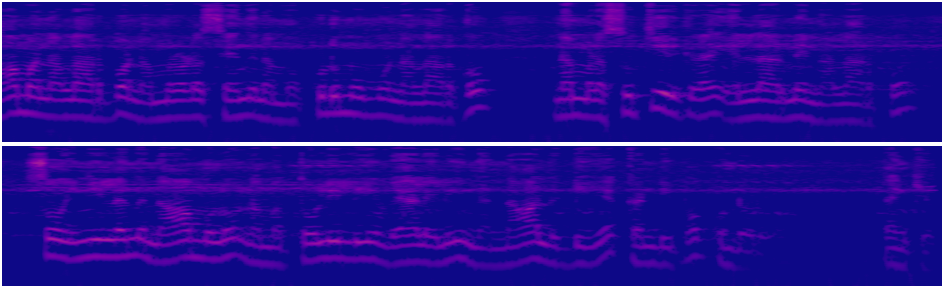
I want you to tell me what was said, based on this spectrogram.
நாம நல்லா இருப்போம். நம்மளோட சேர்ந்து நம்ம குடும்பமும் நல்லா இருக்கும். நம்மளை சுற்றி இருக்கிற எல்லாருமே நல்லா இருப்போம். ஸோ இன்னிலேருந்து நாமளும் நம்ம தொழிலையும் வேலையிலையும் இந்த நாலு டியை கண்டிப்பாக கொண்டு வருவோம். தேங்க்யூ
